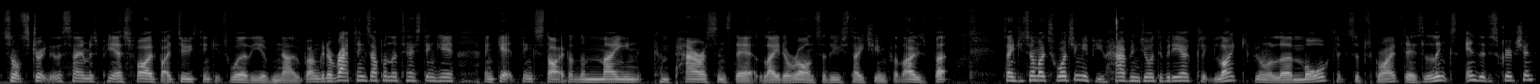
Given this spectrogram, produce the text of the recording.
it's not strictly the same as PS5, but I do think it's worthy of note. But I'm going to wrap things up on the testing here and get things started on the main comparisons there later on. So do stay tuned for those. But thank you so much for watching. If you have enjoyed the video, click like. If you want to learn more, click subscribe. There's links in the description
